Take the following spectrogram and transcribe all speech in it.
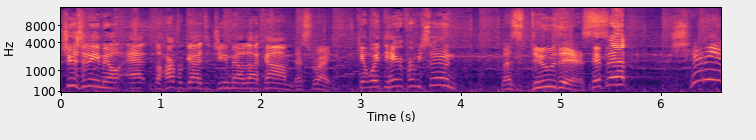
Shoot us an email at theharperguys at gmail.com. That's right. Can't wait to hear from you soon. Let's do this. Hip hip. Shitty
